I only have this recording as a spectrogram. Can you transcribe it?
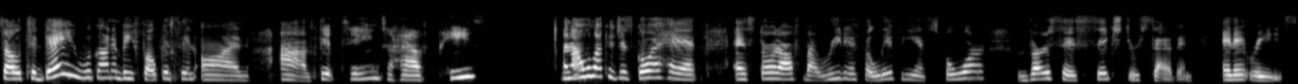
so today we're going to be focusing on um, 15 to have peace. And I would like to just go ahead and start off by reading Philippians 4, verses 6 through 7. And it reads,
